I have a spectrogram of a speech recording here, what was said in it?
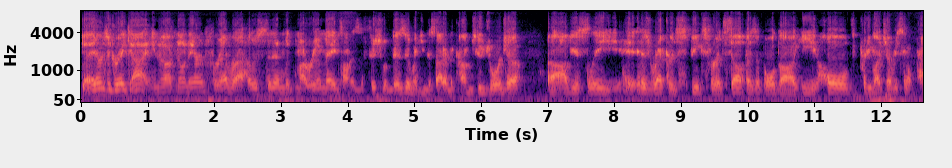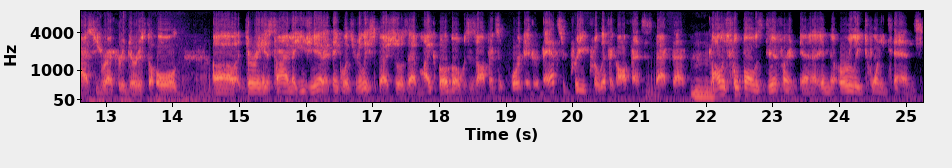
Yeah, Aaron's a great guy. You know, I've known Aaron forever. I hosted him with my roommates on his official visit when he decided to come to Georgia. Uh, obviously, his record speaks for itself as a Bulldog. He holds pretty much every single passing record there is to hold uh, during his time at UGA. And I think what's really special is that Mike Bobo was his offensive coordinator. They had some pretty prolific offenses back then. College football was different uh, in the early 2010s.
